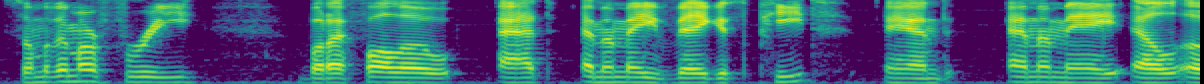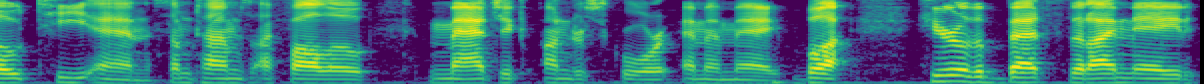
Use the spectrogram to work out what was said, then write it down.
some of them are free, but I follow at MMA Vegas Pete and MMA LOTN. Sometimes I follow magic underscore MMA. But here are the bets that I made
